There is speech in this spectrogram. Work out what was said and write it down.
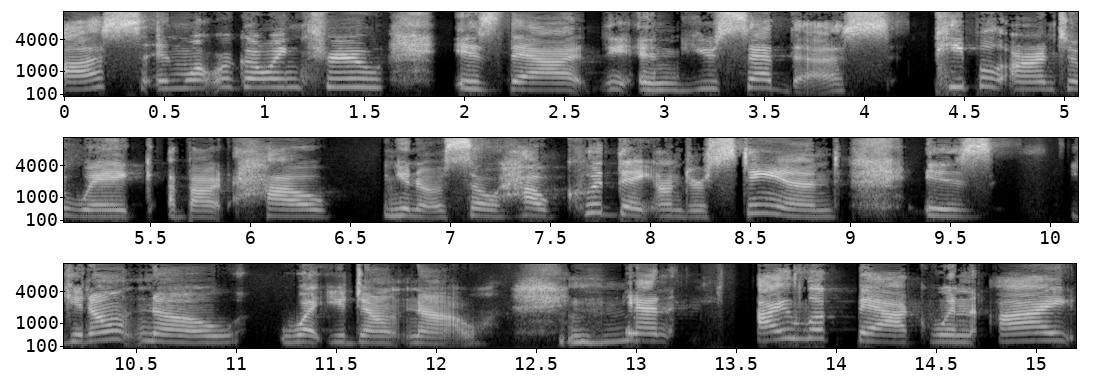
us in what we're going through is that, and you said this, people aren't awake about how, you know, so how could they understand is you don't know what you don't know. Mhm. And I look back when I,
